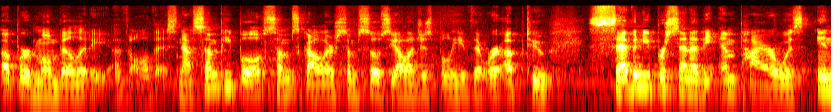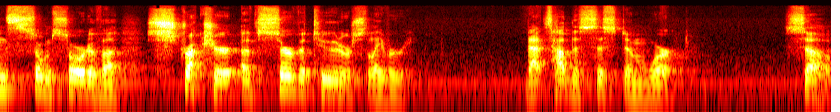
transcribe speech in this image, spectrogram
upward mobility of all this. Now, some people, some scholars, some sociologists believe that we're up to 70% of the empire was in some sort of a structure of servitude or slavery. That's how the system worked. So,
